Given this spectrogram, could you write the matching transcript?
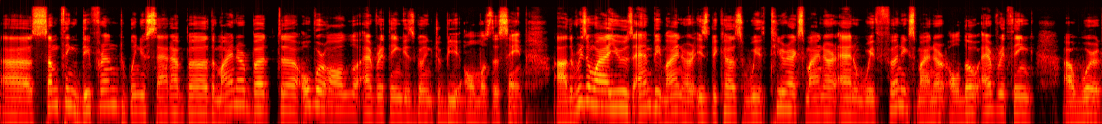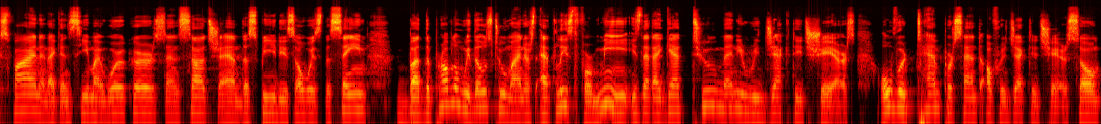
uh, something different when you set up uh, the miner but uh, overall everything is going to be almost the same. Uh, the reason why I use NB miner is because with T-Rex miner and with Phoenix miner although everything uh, works fine and I can see my workers and such and the speed is always the same. But the problem with those two miners at least for me is that I get too many rejected shares over 10% of rejected shares. So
